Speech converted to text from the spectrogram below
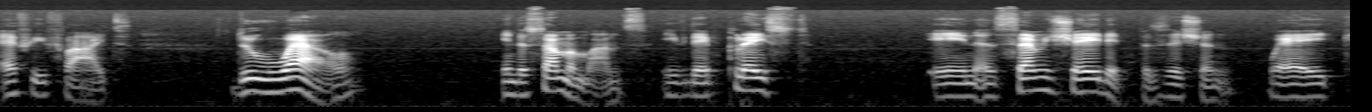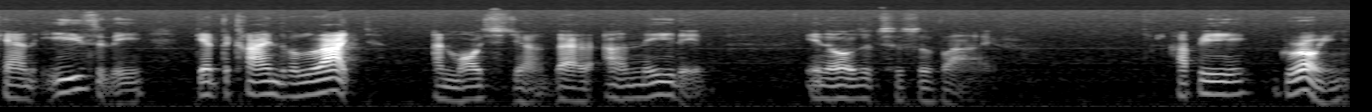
epiphytes do well in the summer months if they're placed in a semi-shaded position where it can easily get the kind of light and moisture that are needed in order to survive. Happy growing!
